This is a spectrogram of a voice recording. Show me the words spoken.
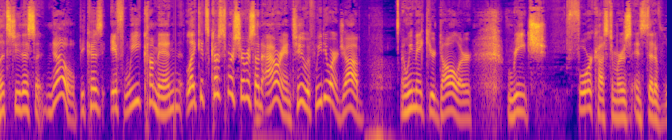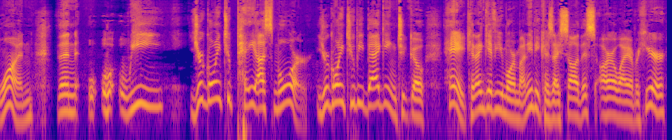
let's do this. No, because if we come in, like it's customer service on our end too, if we do our job, and we make your dollar reach four customers instead of one, then we you're going to pay us more. You're going to be begging to go, hey, can I give you more money because I saw this ROI over here?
